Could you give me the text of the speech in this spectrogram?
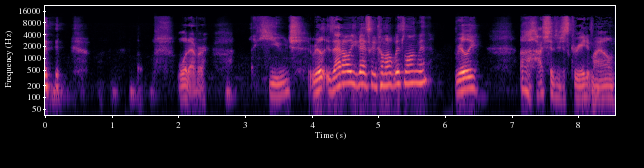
Whatever. Huge. Really? Is that all you guys can come up with, Longman? Really? Oh, I should have just created my own.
